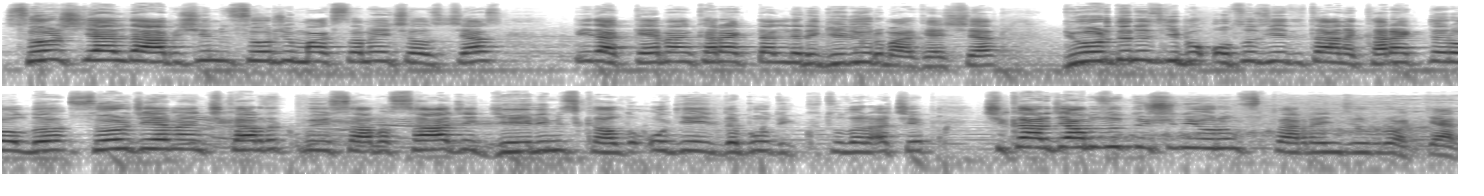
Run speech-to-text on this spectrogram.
Surge geldi abi. Şimdi Surge'u maxlamaya çalışacağız. Bir dakika hemen karakterlere geliyorum arkadaşlar. Gördüğünüz gibi 37 tane karakter oldu. Surge'ı hemen çıkardık bu hesaba. Sadece Gale'imiz kaldı. O Gale'de bu kutuları açıp çıkaracağımızı düşünüyorum. Super Ranger Burak gel.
